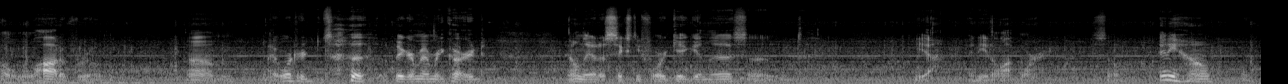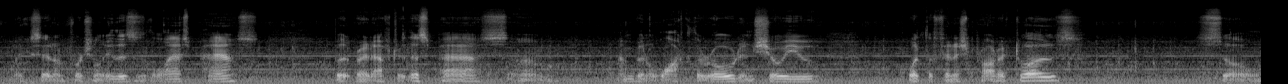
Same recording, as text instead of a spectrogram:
a lot of room. Um, I ordered a bigger memory card. I only had a 64 gig in this, and yeah, I need a lot more. So, anyhow, like I said, unfortunately, this is the last pass. But right after this pass, um, I'm going to walk the road and show you what the finished product was. So,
